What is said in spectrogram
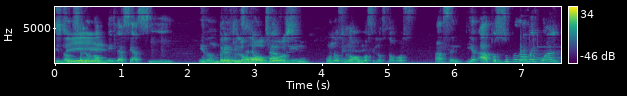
y donde sí. salió un ovni le hacía así y donde Hombres salió lobos, un Chaplin, unos eh. lobos y los lobos asentían. Ah, pues es un programa igual.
